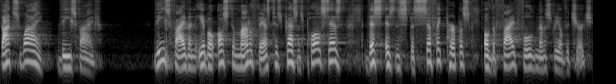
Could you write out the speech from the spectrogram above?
That's why these five. These five enable us to manifest his presence. Paul says This is the specific purpose of the fivefold ministry of the church.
